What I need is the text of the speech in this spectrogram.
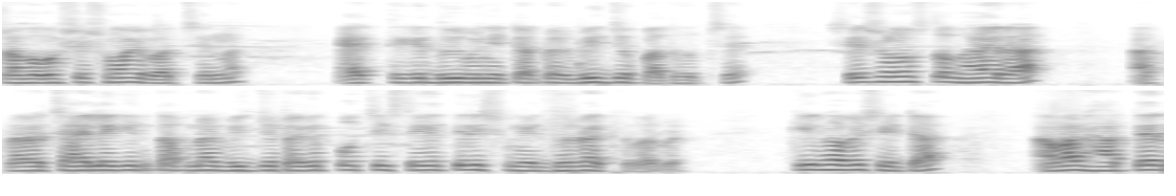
সহবাসে সময় পাচ্ছেন না, এক থেকে দুই মিনিট আপনার বীর্যপাত হচ্ছে সেই সমস্ত ভাইয়েরা আপনারা চাইলে কিন্তু আপনার বীর্যটাকে পঁচিশ থেকে তিরিশ মিনিট ধরে রাখতে পারবেন। কীভাবে সেটা? আমার হাতের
